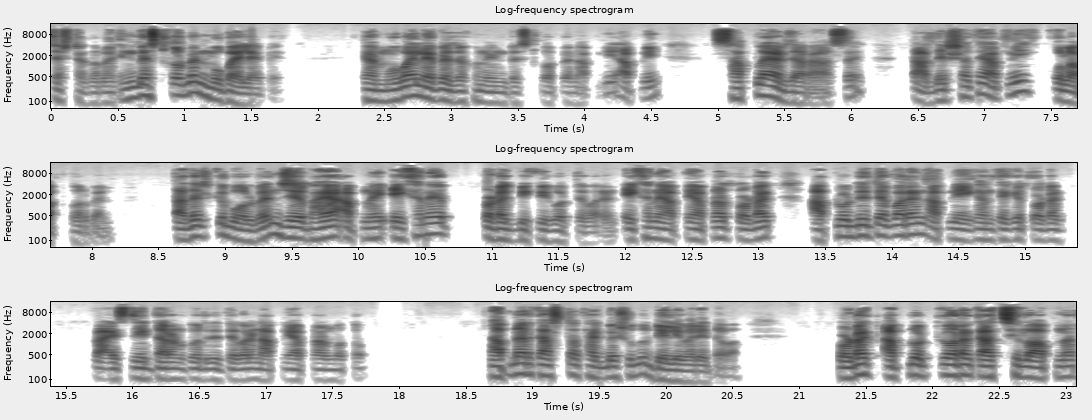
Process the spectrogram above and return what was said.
চেষ্টা করবেন। ইনভেস্ট করবেন মোবাইল অ্যাপে। হ্যাঁ, মোবাইল অ্যাপে যখন ইনভেস্ট করবেন আপনি, আপনি সাপ্লায়ার যারা আছে তাদের সাথে আপনি কোলাব করবেন। তাদেরকে বলবেন যে, "ভাইয়া আপনি এখানে প্রোডাক্ট বিক্রি করতে পারেন। এখানে আপনি আপনার প্রোডাক্ট আপলোড দিতে পারেন। আপনি এখান থেকে প্রোডাক্ট প্রাইস নির্ধারণ করে দিতে পারেন আপনি আপনার মতো। আপনার কাজটা থাকবে শুধু ডেলিভারি দেওয়া। প্রোডাক্ট আপলোড করার কাজ ছিল আপনার,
